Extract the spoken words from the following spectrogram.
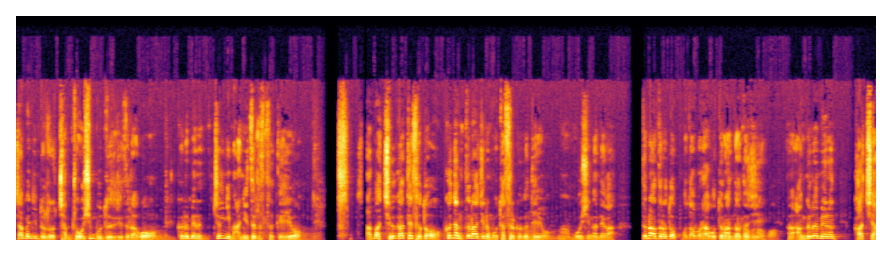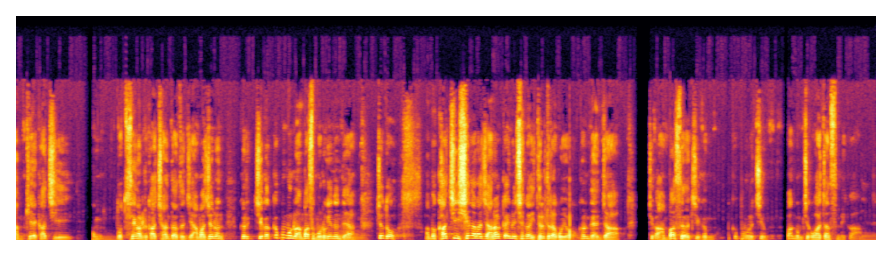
자매님들도 참 좋으신 분들이더라고. 음. 그러면은 정이 많이 들었을 거예요. 어, 아마 저 같아서도 그냥 떠나지는 못했을 것 같아요. 음, 음. 어, 무엇인가 내가 떠나더라도 보답을 하고 떠난다든지 하고. 어, 안 그러면은 같이 함께 같이 공- 음. 또 생활을 같이 한다든지 아마 저는 그 제가 끝부분을 안 봐서 모르겠는데 음. 저도 아마 같이 생활하지 않을까 이런 생각이 들더라고요. 그런데 이제 제가 안 봐서 지금 끝부분을 지금 방금 제가 왔지 않습니까? 네.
